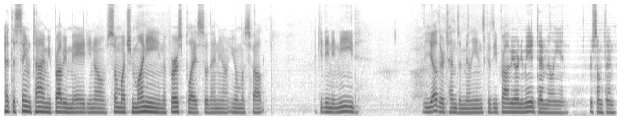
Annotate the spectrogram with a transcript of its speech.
At the same time, he probably made you know so much money in the first place, so then you know you almost felt like he didn't need the other tens of millions because he probably already made ten million or something.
